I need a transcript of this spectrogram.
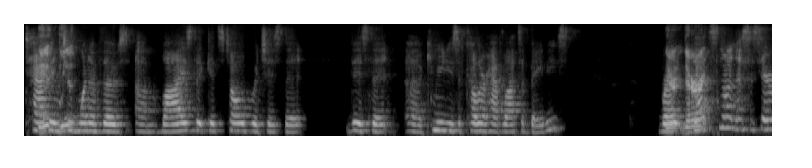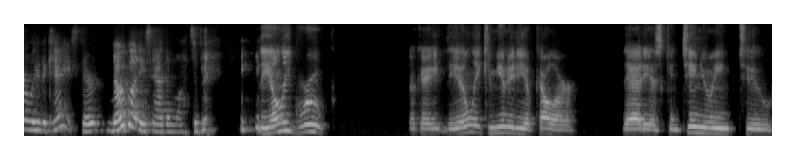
tap into one of those um, lies that gets told which is that is that uh, communities of color have lots of babies right? they're, they're, that's not necessarily the case. There nobody's having lots of babies. The only group okay the only community of color that is continuing to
